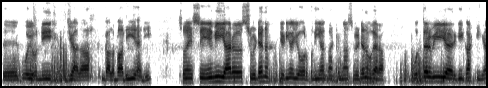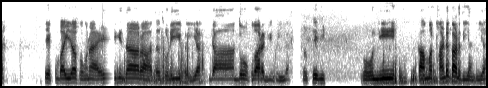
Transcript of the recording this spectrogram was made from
ਤੇ ਕੋਈ ਉਨੀ ਜ਼ਿਆਦਾ ਗੱਲਬਾਤ ਹੀ ਹੈ ਨਹੀਂ। ਸੋ ਇਹ ਸੇਮ ਹੀ ਯਾਰ ਸਵੀਡਨ, ਜਿਹੜੀਆਂ ਯੂਰਪ ਦੀਆਂ ਕੰਟਰੀਆਂ, ਸਵੀਡਨ ਵਗੈਰਾ, ਉਧਰ ਵੀ ਐਰਗੀ ਘੱਟ ਹੀ ਆ। ਇੱਕ ਬਾਈ ਦਾ ਫੋਨ ਆਇਆ ਸੀ, ਕਹਿੰਦਾ ਰਾਤ ਥੋੜੀ ਜਿਹੀ ਪਈ ਆ ਜਾਂ ਦੋ ਕੁ ਵਾਰ ਅੱਗੇ ਪਈ ਆ ਓਕੇ ਜੀ। ਉਹ ਨਹੀਂ ਕੰਮ ਠੰਡ ਘਟਦੀ ਜਾਂਦੀ ਆ।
